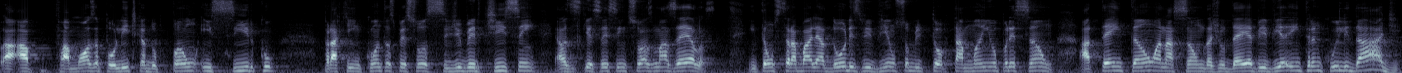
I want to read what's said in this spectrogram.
a, famosa política do pão e circo, para que enquanto as pessoas se divertissem, elas esquecessem de suas mazelas. Então os trabalhadores viviam sob tamanha opressão. Até então a nação da Judéia vivia em tranquilidade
